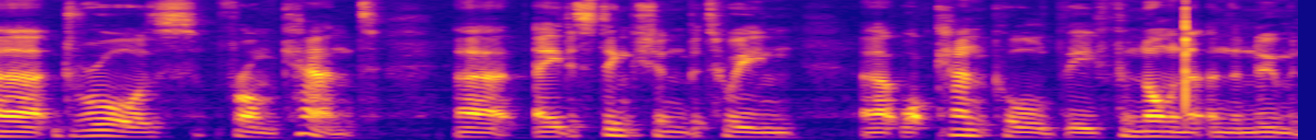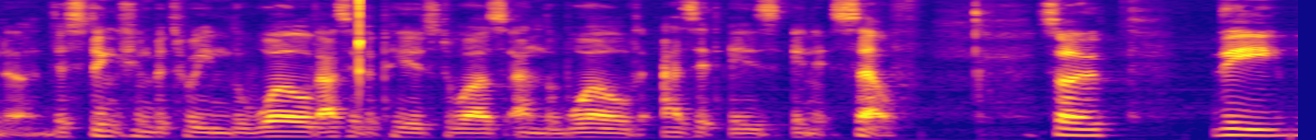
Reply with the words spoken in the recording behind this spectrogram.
uh, draws from Kant uh, a distinction between uh, what Kant called the phenomena and the noumena, distinction between the world as it appears to us and the world as it is in itself. So the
